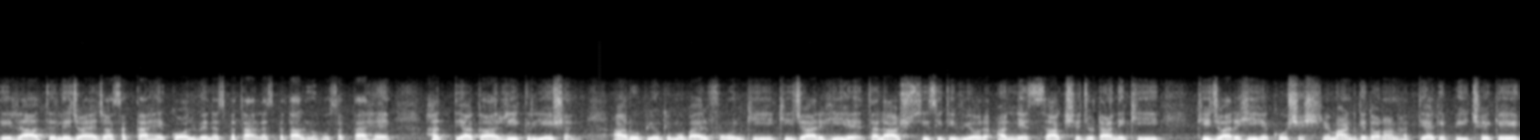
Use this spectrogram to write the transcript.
देर रात ले जाया जा सकता है कॉलविन अस्पताल। अस्पताल में हो सकता है हत्या का रिक्रिएशन आरोपियों के मोबाइल फ़ोन की की जा रही है तलाश। सीसीटीवी और अन्य साक्ष्य जुटाने की की जा रही है कोशिश। रिमांड के दौरान हत्या के पीछे के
